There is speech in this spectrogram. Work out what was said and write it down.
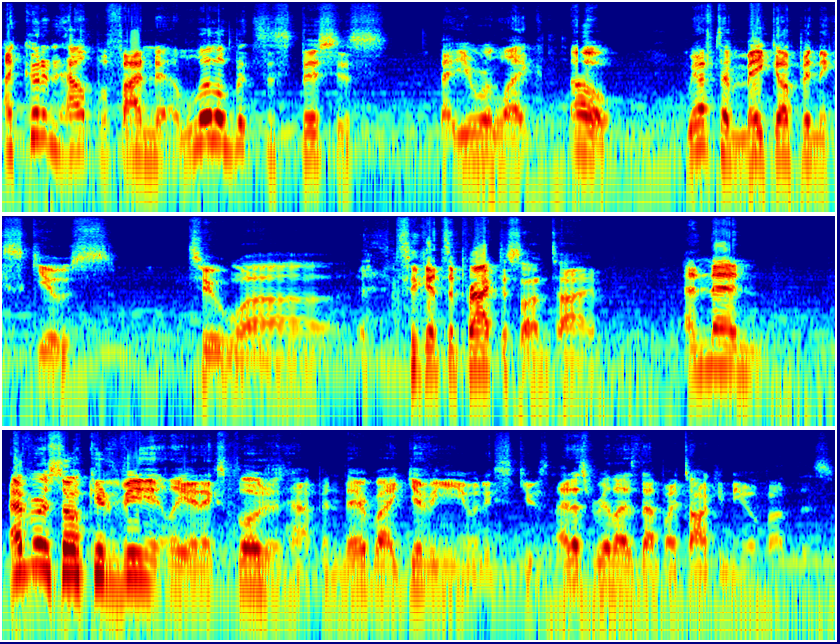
I couldn't help but find it a little bit suspicious that you were like, "Oh, we have to make up an excuse to uh, to get to practice on time, and then ever so conveniently an explosion happened, thereby giving you an excuse. I just realized that by talking to you about this.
